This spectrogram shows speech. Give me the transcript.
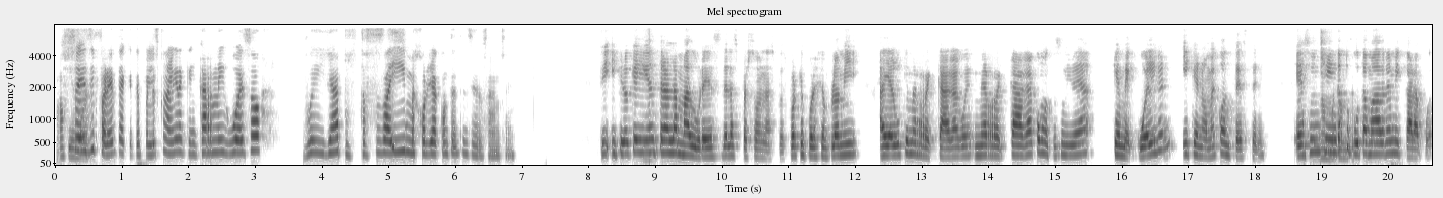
No sé, es diferente a que te pelees con alguien que en carne y hueso, güey, ya, pues estás ahí, mejor ya conténtense, o sea, no sé. Sí, y creo que ahí entra la madurez de las personas, pues, porque, por ejemplo, a mí, hay algo que me recaga, güey, me recaga, como tú es una idea, que me cuelguen y que no me contesten. Es un chinga tu puta madre en mi cara, pues.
